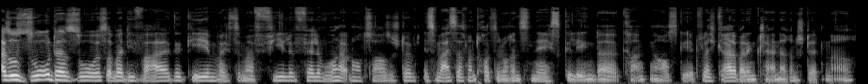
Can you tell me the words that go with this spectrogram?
Also so oder so ist aber die Wahl gegeben, weil ich sag mal, viele Fälle, wo man halt noch zu Hause stirbt, ist meist, dass man trotzdem noch ins nächstgelegene Krankenhaus geht. Vielleicht gerade bei den kleineren Städten auch.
